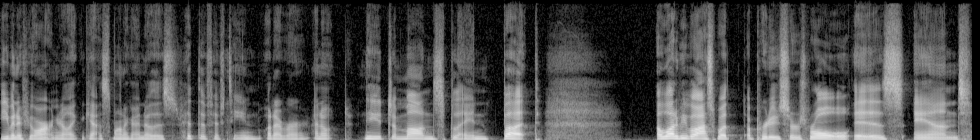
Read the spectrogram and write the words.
even if you aren't, you're like, yes, Monica, I know this. Hit the 15, whatever. I don't need to mansplain, but a lot of people ask what a producer's role is, and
